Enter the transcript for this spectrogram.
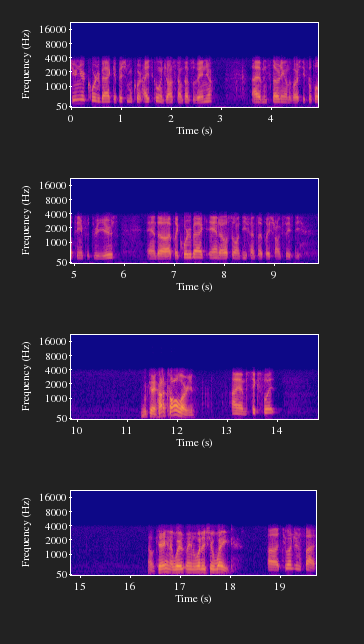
junior quarterback at Bishop McCort High School in Johnstown, Pennsylvania. I have been starting on the varsity football team for three years, and uh, I play quarterback, and also on defense I play strong safety. Okay, how tall are you? I am six foot. Okay, and where, and what is your weight? Uh, two hundred and five.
